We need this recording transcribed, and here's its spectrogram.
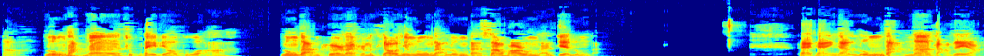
啊。龙胆的种类比较多啊，龙胆科的什么条形龙胆、龙胆、三花龙胆、尖龙胆。大家看一看，龙胆呢长这样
